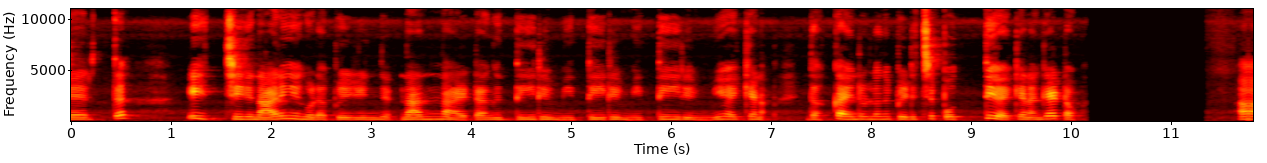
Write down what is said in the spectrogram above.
ചേർത്ത് ഇച്ചിരി നാരങ്ങയും കൂടെ പിഴിഞ്ഞ് നന്നായിട്ട് അങ്ങ് തിരുമ്മി തിരുമ്മി തിരുമ്മി വെക്കണം. ഇതൊക്കെ അതിന്റെ ഉള്ളിൽ പിടിച്ച് പൊത്തി വെക്കണം കേട്ടോ. ആ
